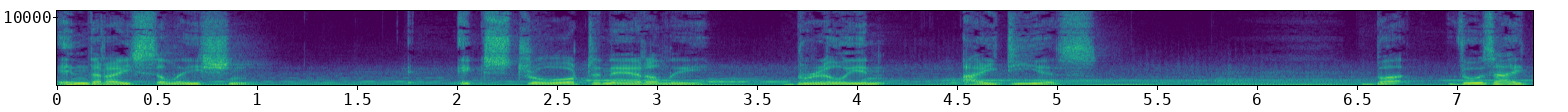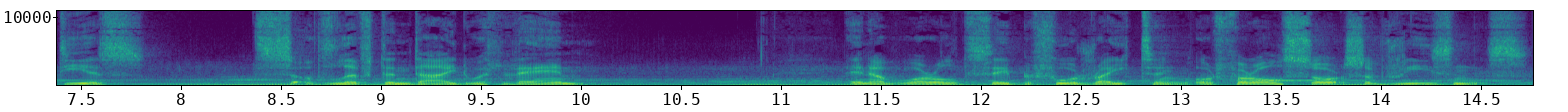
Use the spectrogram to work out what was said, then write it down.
in their isolation, extraordinarily brilliant ideas. But those ideas sort of lived and died with them. In a world, say, before writing, or for all sorts of reasons,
